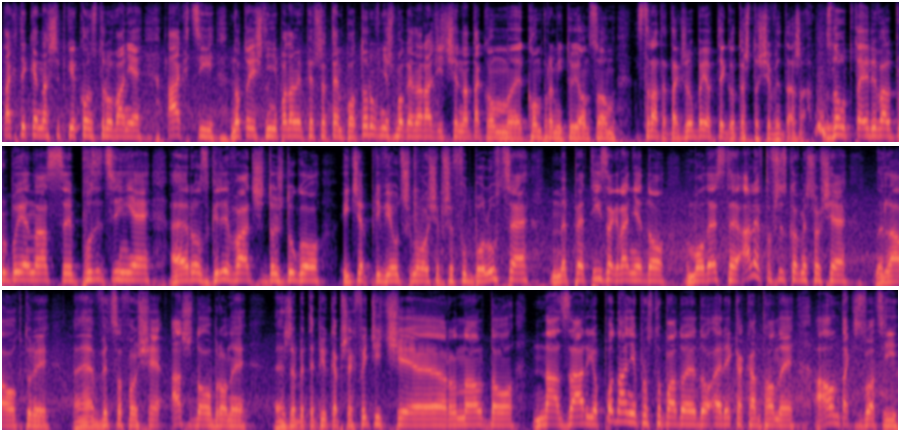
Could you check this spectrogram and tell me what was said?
taktykę na szybkie konstruowanie akcji, no to jeśli nie podamy pierwsze tempo, to również mogę narazić się na taką e, kompromitującą stratę, także u Bejotiego też to się wydarza. Znowu tutaj rywal próbuje nas pozycyjnie rozgrywać, dość długo i cierpliwie utrzymywał się przy futbolówce. Petit zagranie do Modeste, ale w to wszystko wmieszał się Lao, który e, wycofał się aż do obrony, e, żeby tę piłkę przechwycić. E, Ronaldo Nazario, podanie prostopadłe do Eryka Cantony, a on takiej sytuacji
